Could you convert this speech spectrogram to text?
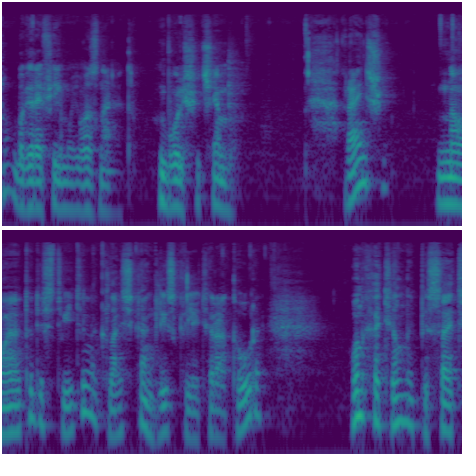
ну, благодаря фильму его знают больше, чем раньше – но это действительно классика английской литературы. Он хотел написать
